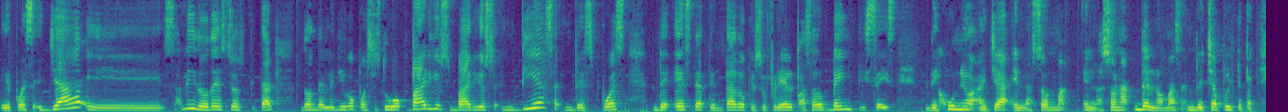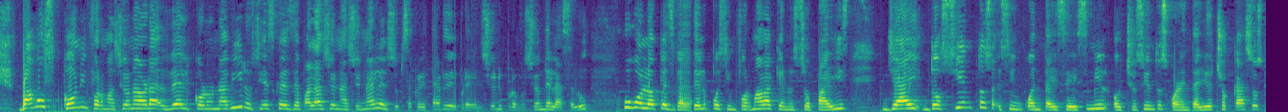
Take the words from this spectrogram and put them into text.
eh, pues ya eh, salido de este hospital, donde le digo, pues estuvo varios, varios días después de este atentado que sufrió el pasado 26 de junio allá en la zona, en la zona de Lomas de Chapultepec. Vamos con información ahora del coronavirus, y es que desde Palacio Nacional, el subsecretario de Prevención y Promoción de la Salud, Hugo López Gatel, pues informaba que nuestro país ya hay 256.848 casos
